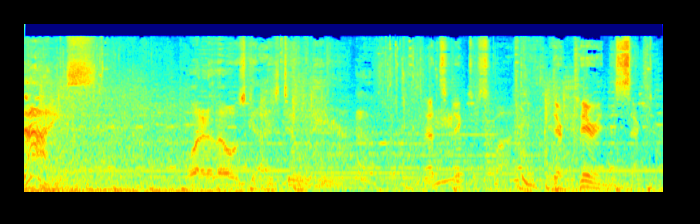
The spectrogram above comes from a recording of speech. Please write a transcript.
Nice! What are those guys doing here? That's Victor's spot. They're clearing this sector.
